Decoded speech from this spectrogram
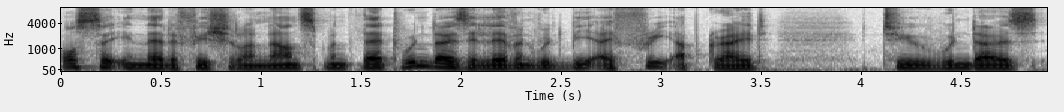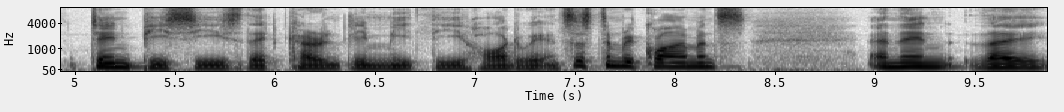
also in that official announcement that Windows 11 would be a free upgrade to Windows 10 PCs that currently meet the hardware and system requirements. And then they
